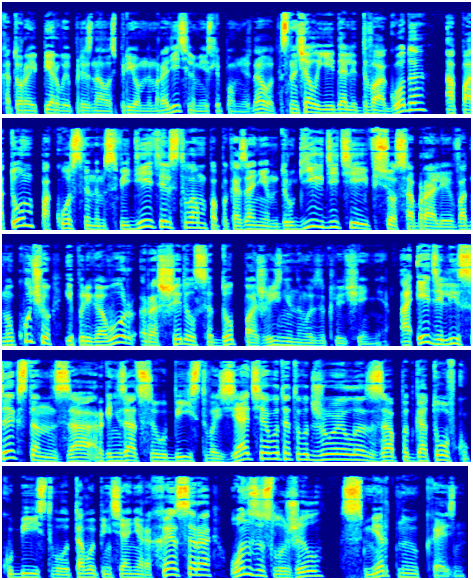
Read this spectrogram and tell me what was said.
которая первой призналась приемным родителям, если помнишь, да, вот. Сначала ей дали два года, а потом по косвенным свидетельствам, по показаниям других детей, все собрали в одну кучу, и приговор расширился до пожизненного заключения. А Эдди Ли Секстон за организацию убийства зятя вот этого Джоэла, за подготовку к убийству того пенсионера Хессера, он заслужил смертную казнь.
